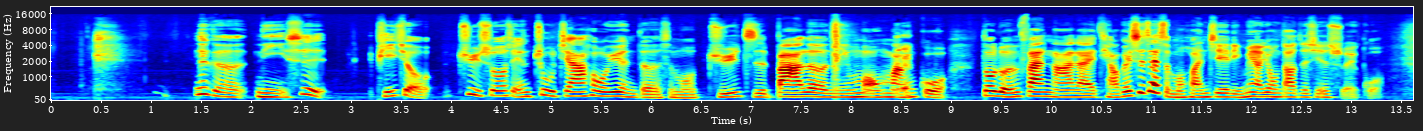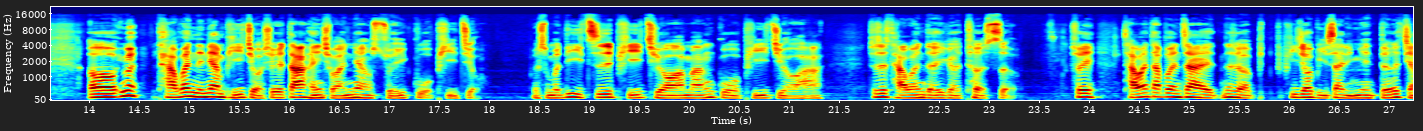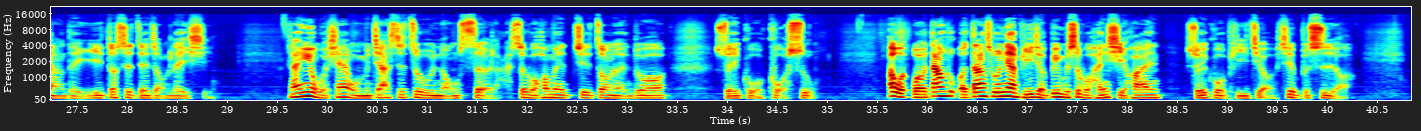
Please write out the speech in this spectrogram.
那个你是啤酒，据说连住家后院的什么橘子、芭乐、柠檬、芒果 都轮番拿来调配，是在什么环节里面要用到这些水果？呃，因为台湾的酿啤酒，所以大家很喜欢酿水果啤酒，有什么荔枝啤酒啊、芒果啤酒啊。这是台湾的一个特色，所以台湾大部分在那个啤酒比赛里面得奖的也都是这种类型。那因为我现在我们家是住农舍啦，所以我后面其实种了很多水果果树。啊，我我当初我当初酿啤酒，并不是我很喜欢水果啤酒，其实不是哦，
